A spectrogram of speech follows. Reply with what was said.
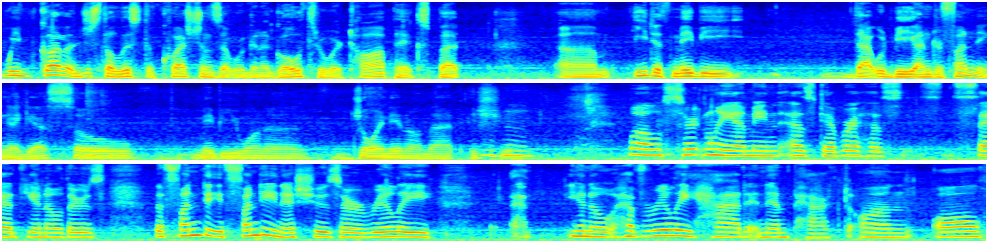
we've got a, just a list of questions that we're going to go through or topics, but um, Edith, maybe that would be underfunding, I guess. So mm-hmm. Maybe you want to join in on that issue. Mm-hmm. Well, certainly. I mean, as Deborah has said, you know, there's the funding funding issues are really, you know, have really had an impact on all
